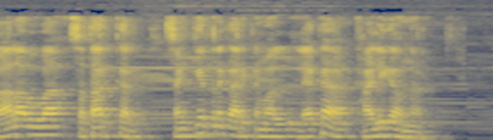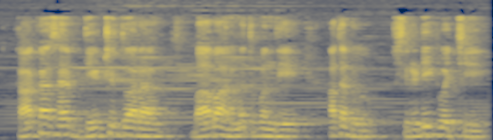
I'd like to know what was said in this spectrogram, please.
బాలాబువ సతార్కర్ సంకీర్తన కార్యక్రమాలు లేక ఖాళీగా ఉన్నారు. కాకాసాహెబ్ దీక్షిత్ ద్వారా బాబా అనుమతి పొంది అతడు షిరిడీకి వచ్చి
